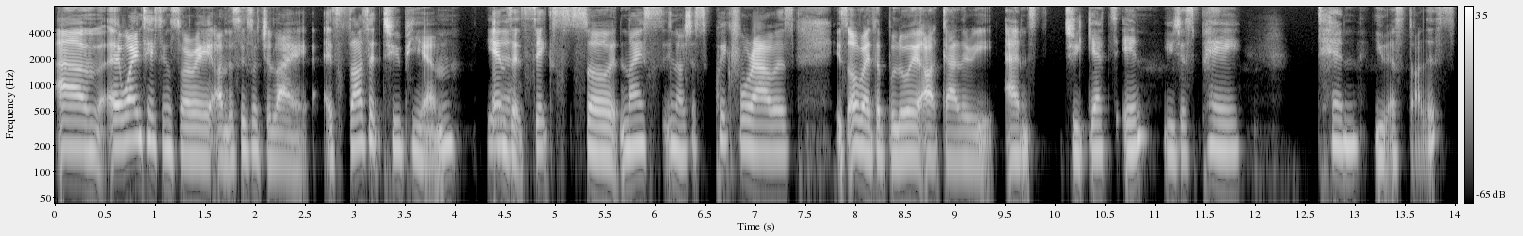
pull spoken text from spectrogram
Um, a wine tasting soiree on the 6th of July. It starts at 2 p.m., ends at 6. So nice, you know, just quick four hours. It's over at the Boulogne Art Gallery. And to get in, you just pay 10 US dollars.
